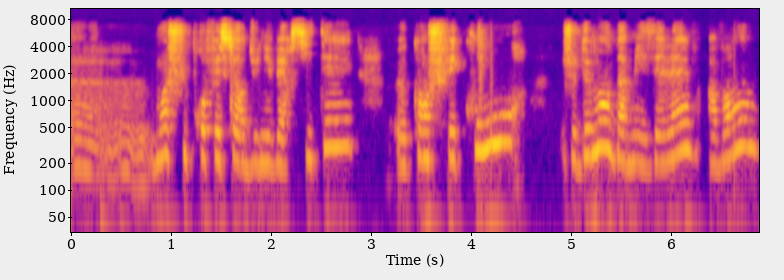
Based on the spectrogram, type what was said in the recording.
moi je suis professeur d'université, quand je fais cours, je demande à mes élèves avant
